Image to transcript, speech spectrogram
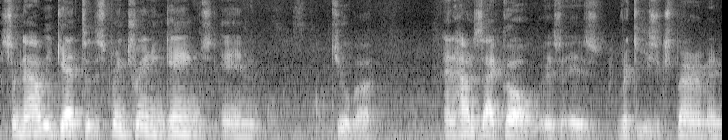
So now we get to the spring training games in Cuba, and how does that go? Is, is Rickey's experiment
